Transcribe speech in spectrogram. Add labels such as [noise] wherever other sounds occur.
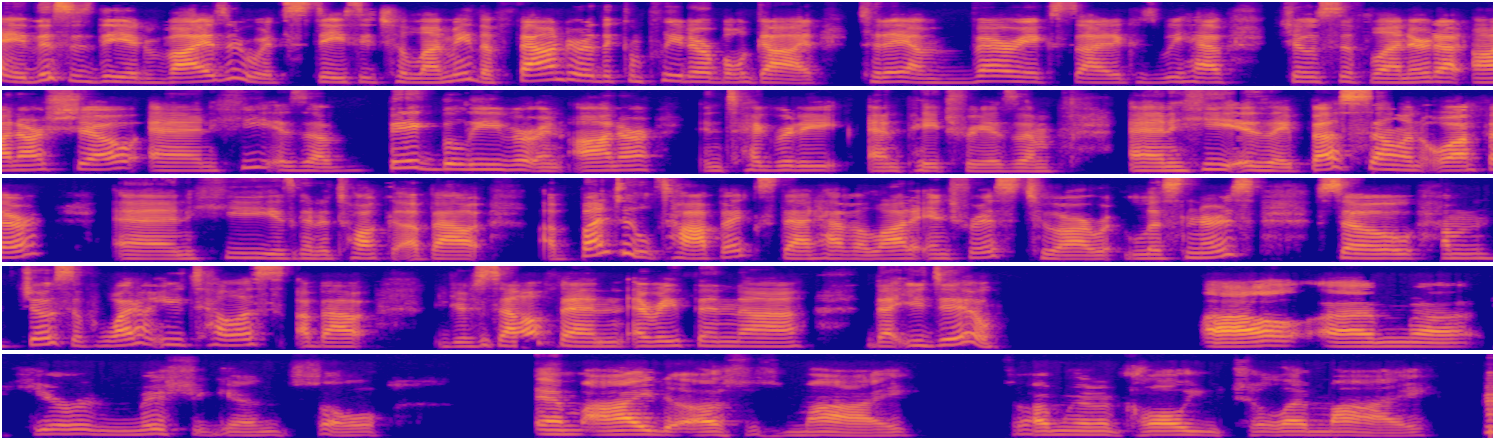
Hey, this is the advisor with Stacey Chillemi, the founder of the Complete Herbal Guide. Today, I'm very excited because we have Joseph Lenard on our show, and he is a big believer in honor, integrity, and patriotism. And he is a best-selling author, and he is going to talk about a bunch of topics that have a lot of interest to our listeners. So, um, Joseph, why don't you tell us about yourself and everything uh, that you do? I'll, I'm uh, here in Michigan, so MI to us is my. So I'm going to call you Chilemai. [laughs]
